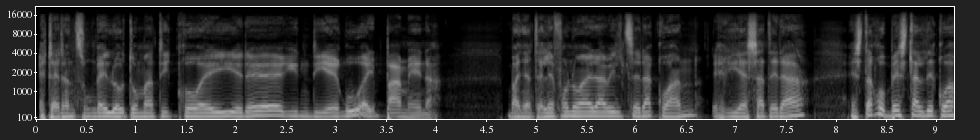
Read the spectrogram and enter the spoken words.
eta erantzun gailu automatikoei ere egin diegu aipamena. Baina telefonoa erabiltzerakoan, egia esatera, ez dago bestaldekoa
